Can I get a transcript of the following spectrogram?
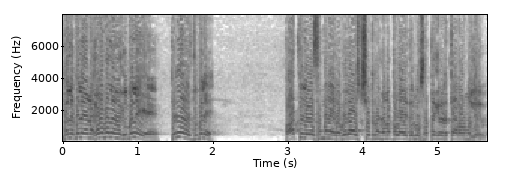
ಬಲೆ ಬಲೆ ಕನಪಲೇ ಬಲೆ తిరగరాజు బలే పార్టీల కోసమని రఘురాజు చెట్టును కనపలాయుధులు సత్తగెడతారని లేరు.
